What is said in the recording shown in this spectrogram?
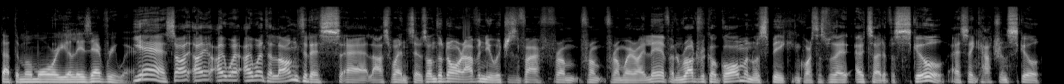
that the memorial is everywhere. Yeah, so I, I, I, went, I went along to this uh, last Wednesday. It was on Donore Avenue, which isn't far from, from, from where I live. And Roderick O'Gorman was speaking. Of course, this was outside of a school, uh, St. Catherine's School.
